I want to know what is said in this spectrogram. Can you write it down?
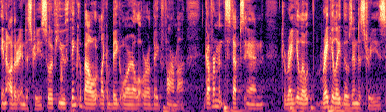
in other industries. So if you think about like a big oil or a big pharma, government steps in to regulate regulate those industries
